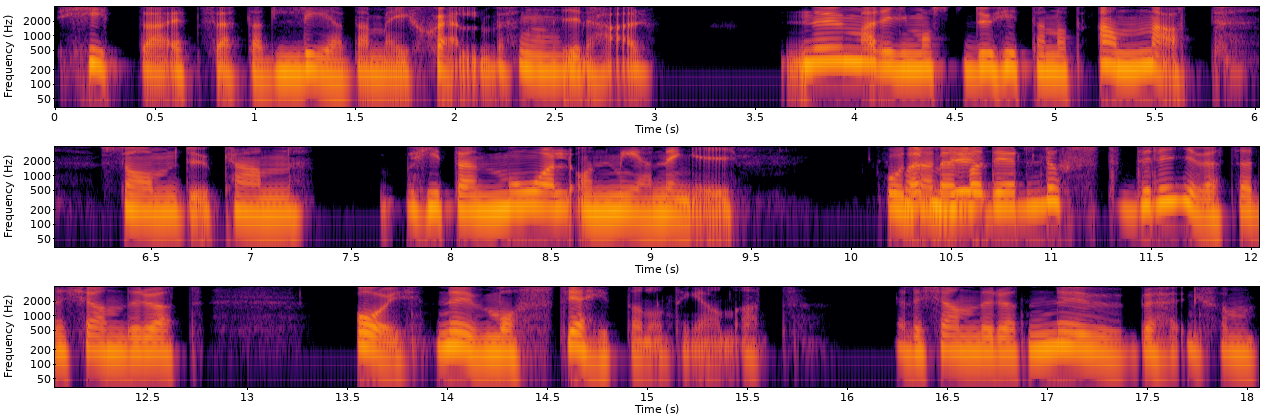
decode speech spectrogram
hitta ett sätt att leda mig själv mm. i det här. Nu, Marie, måste du hitta nåt annat som du kan hitta en mål och en mening i. Och men, men var det lustdrivet eller kände du att oj, nu måste jag hitta någonting annat? Eller kände du att nu... Liksom,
